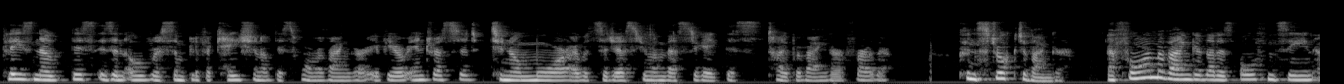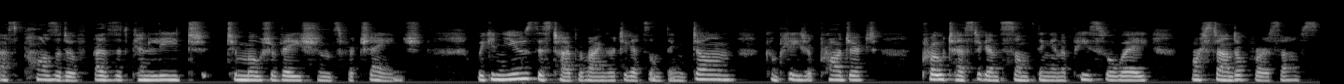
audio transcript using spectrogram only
Please note this is an oversimplification of this form of anger. If you're interested to know more, I would suggest you investigate this type of anger further. Constructive anger. A form of anger that is often seen as positive as it can lead to motivations for change. We can use this type of anger to get something done, complete a project, protest against something in a peaceful way, or stand up for ourselves.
